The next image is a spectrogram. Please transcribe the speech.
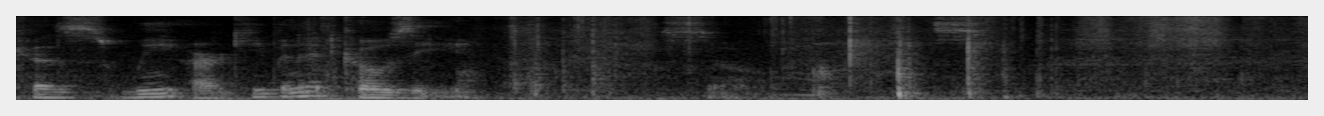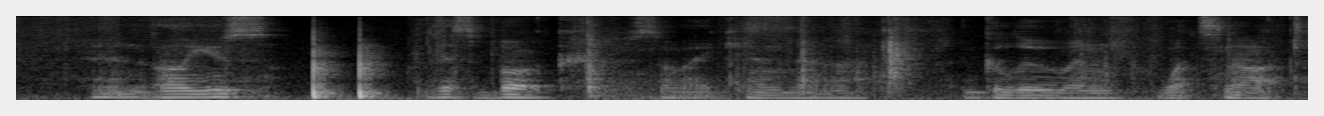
because we are keeping it cozy. So, and I'll use this book so I can uh, glue and what's not.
